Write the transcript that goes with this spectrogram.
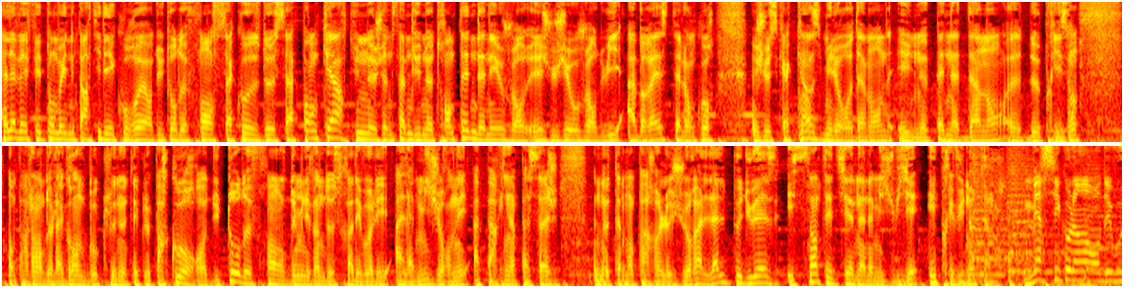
Elle avait fait tomber une partie des coureurs du Tour de France à cause de sa pancarte. Une jeune femme d'une trentaine d'années est jugée aujourd'hui à Brest. Elle encourt jusqu'à 15 000 euros d'amende et une peine d'un an euh, de prison. En parlant de la grande boucle, notez que le parcours du Tour de France 2022 sera dévoilé à la mi-journée à Paris. Un passage notamment par le Jura, l'Alpe d'Huez et Saint-Etienne à la mi-juillet est prévu notamment. Merci Colin, rendez-vous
